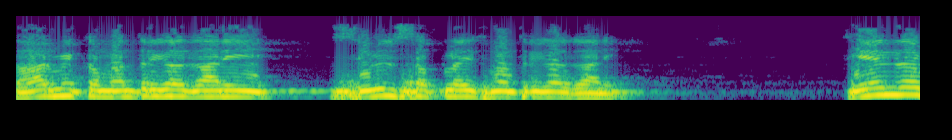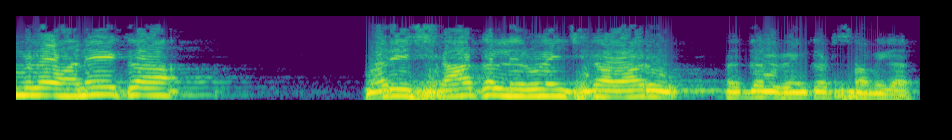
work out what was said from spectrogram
కార్మిక మంత్రిగా కానీ సివిల్ సప్లైస్ మంత్రిగా కానీ కేంద్రంలో అనేక మరి శాఖలు నిర్వహించిన వారు పెద్దలు వెంకటస్వామి గారు.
